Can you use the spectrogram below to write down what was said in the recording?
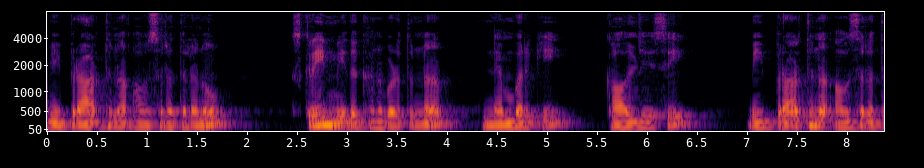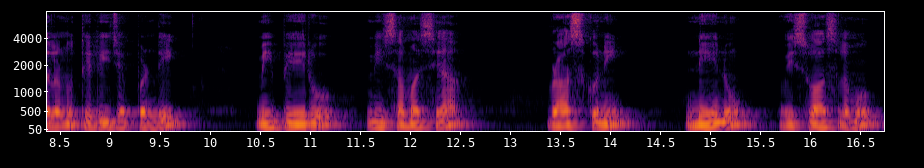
మీ ప్రార్థన అవసరతలను స్క్రీన్ మీద కనబడుతున్న నెంబర్కి కాల్ చేసి మీ ప్రార్థన అవసరతలను తెలియజెప్పండి. మీ పేరు మీ సమస్య వ్రాసుకొని నేను విశ్వాసులము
